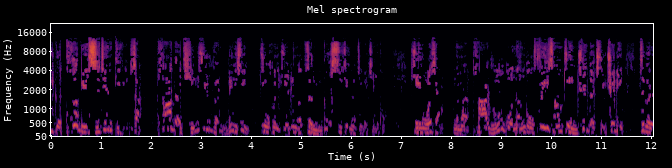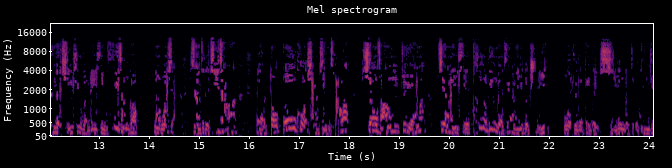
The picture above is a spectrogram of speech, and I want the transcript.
一个特别时间点上。他的情绪稳定性就会决定了整个事件的这个结果，所以我想，那么他如果能够非常准确的去确定这个人的情绪稳定性非常高，那我想，像这个机长啊，呃，都包括像警察啊、消防队员啊这样一些特定的这样的一个职业，我觉得都得使用的这个空间，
